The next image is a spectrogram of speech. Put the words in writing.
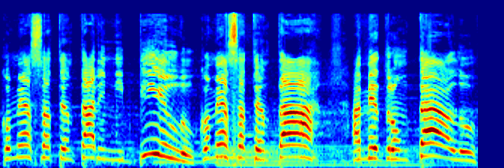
começam a tentar inibi-lo, começam a tentar amedrontá-lo.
